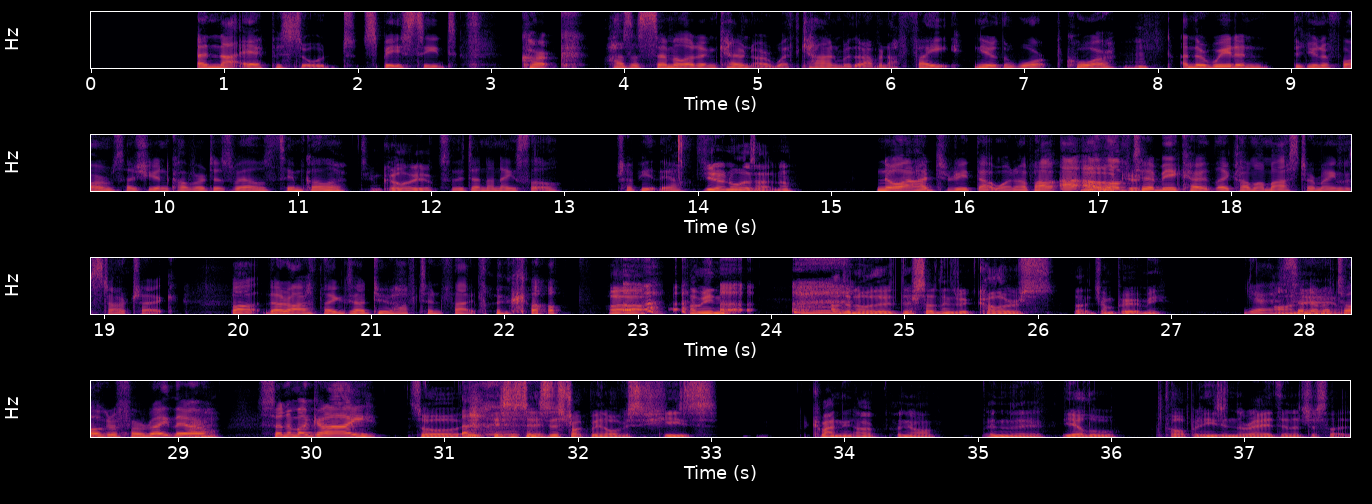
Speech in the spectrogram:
in that episode, Space Seed, Kirk has a similar encounter with Khan where they're having a fight near the warp core Mhm. and they're wearing the uniforms, as you uncovered as well, same colour. Same color, yep. So they've done a nice little tribute there. Did you not notice that? No. No, I had to read that one up. I, I, I Oh, love okay. to make out like I'm a mastermind of Star Trek, but there are things I do have to, in fact, look up. Uh, I mean, I don't know. There, there's certain things with colors that jump out at me. Yeah, On, uh, cinematographer right there. Cinema guy. So it, it's just, it's just struck me. Obviously, she's commanding, uh, you know, in the yellow top, and he's in the red, and it's just like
